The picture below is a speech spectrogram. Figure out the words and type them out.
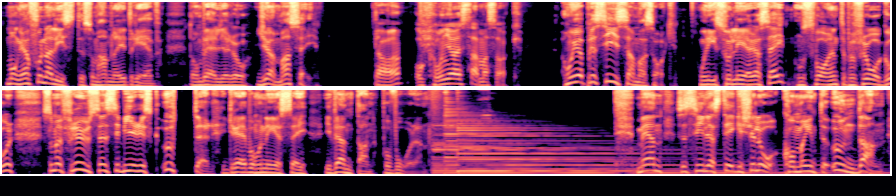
många journalister som hamnar i drev, de väljer att gömma sig. Ja, och hon gör samma sak. Hon gör precis samma sak. Hon isolerar sig, hon svarar inte på frågor. Som en frusen sibirisk utter gräver hon ner sig i väntan på våren. Men Cecilia Steger Chilot kommer inte undan.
